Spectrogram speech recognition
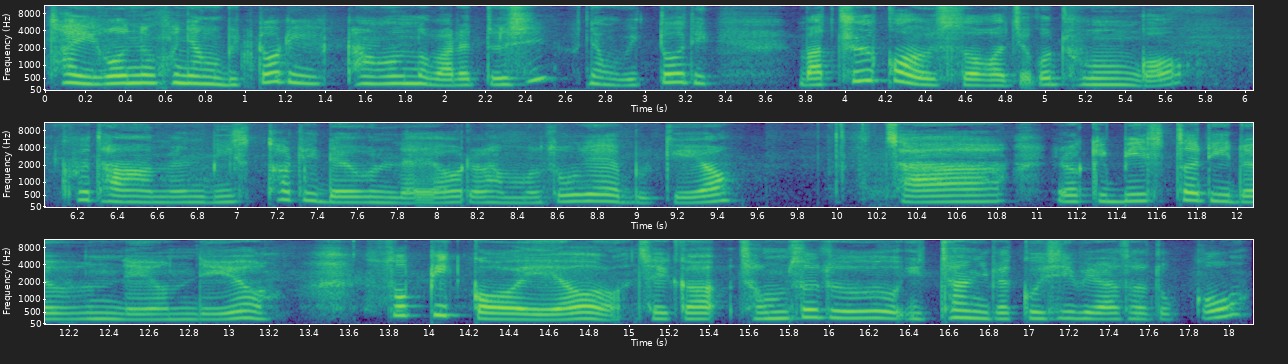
자, 이거는 그냥 윗돌이, 방금도 말했듯이 그냥 윗돌이 맞출 거였어가지고 좋은 거. 그 다음엔 미스터리 레온 레어를 한번 소개해 볼게요. 자, 이렇게 미스터리 레온 레어인데요. 소피 거예요. 제가 점수도 2290이라서 높고,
